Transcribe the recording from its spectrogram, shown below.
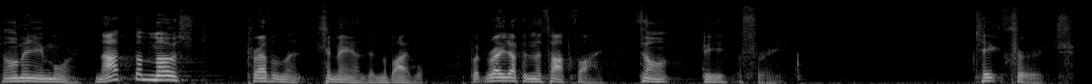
So many more. Not the most prevalent command in the Bible, but right up in the top five. Don't be afraid. Take courage.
